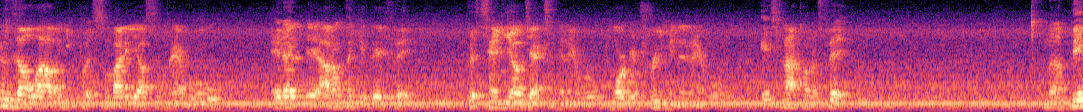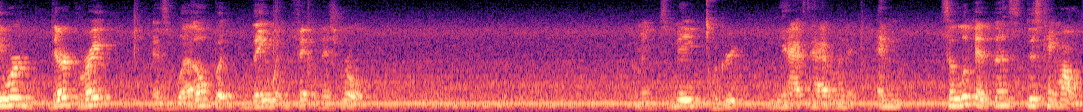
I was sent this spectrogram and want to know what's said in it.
Denzel out and you put somebody else in that role, it, it I don't think it, they fit. Put Samuel Jackson in that role, Morgan Freeman in that role. It's not going to fit. Now they were they're great as well, but they wouldn't fit in this role. I mean, to me, Agreed. We have to have him in it. And to look at this, this came out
